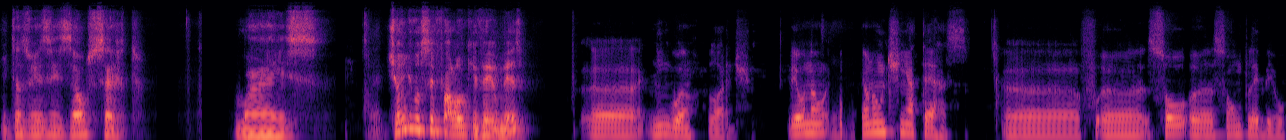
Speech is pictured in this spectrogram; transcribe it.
muitas vezes é o certo. Mas de onde você falou que veio mesmo? Uh, Ningguan, Lorde. Eu não, eu não tinha terras. Uh, uh, sou, uh, sou um plebeu.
